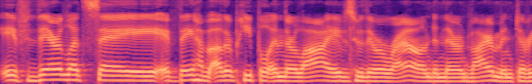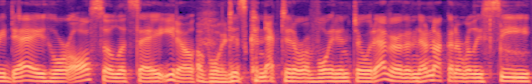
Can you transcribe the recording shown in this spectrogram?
if they're, let's say, if they have other people in their lives who they're around in their environment every day who are also, let's say, you know, Avoidant. disconnected or avoidant or whatever, then they're not going to really see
